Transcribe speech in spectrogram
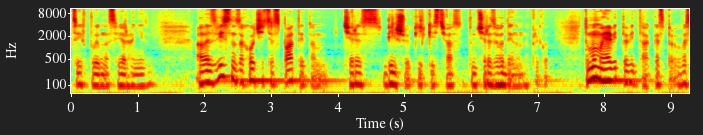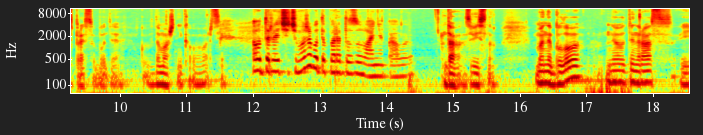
цей вплив на свій організм. Але, звісно, захочеться спати там через більшу кількість часу, там через годину, наприклад. Тому моя відповідь так, в еспресо буде в домашній кавоварці. А от, до речі, чи може бути передозування кавою? Так, да, звісно. У мене було не один раз, і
